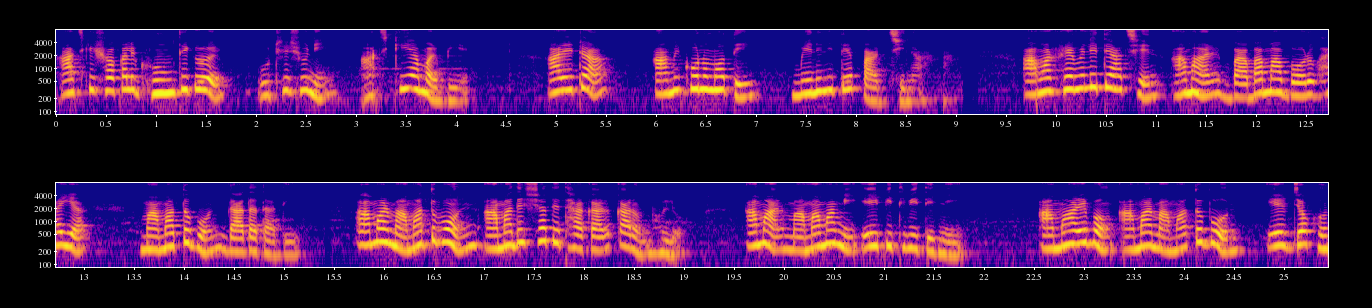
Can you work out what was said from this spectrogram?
আজকে সকালে ঘুম থেকে উঠে শুনি, আজকেই আমার বিয়ে। আর এটা আমি কোনো মতেই মেনে নিতে পারছি না। আমার ফ্যামিলিতে আছেন আমার বাবা মা, বড় ভাইয়া, মামাতো বোন দাদা দাদি আমার মামাতো বোন আমাদের সাথে থাকার কারণ হলো, আমার মামা মামি এই পৃথিবীতে নেই। আমার এবং আমার মামাতো বোন এর যখন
